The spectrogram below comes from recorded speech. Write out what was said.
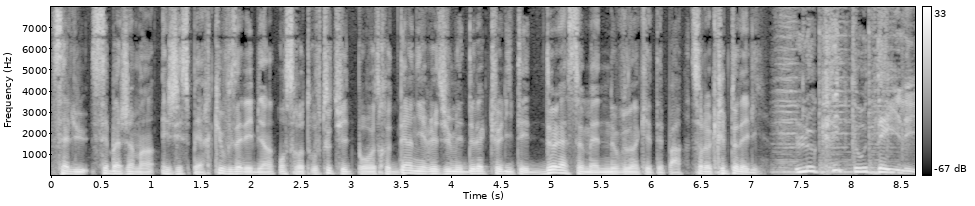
Salut, c'est Benjamin et j'espère que vous allez bien. On se retrouve tout de suite pour votre dernier résumé de l'actualité de la semaine, ne vous inquiétez pas, sur le Crypto Daily. Le Crypto Daily.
